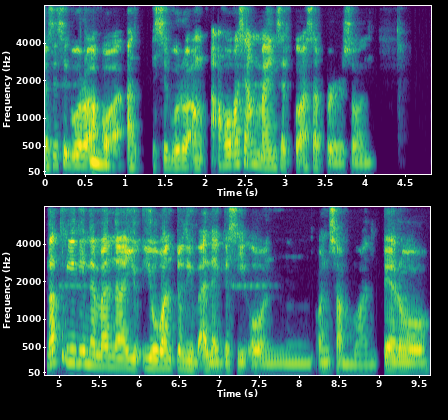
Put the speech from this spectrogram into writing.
Kasi siguro ako, Hmm. ah, siguro ang ako kasi ang mindset ko as a person, not really naman na you you want to leave a legacy on on someone, pero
